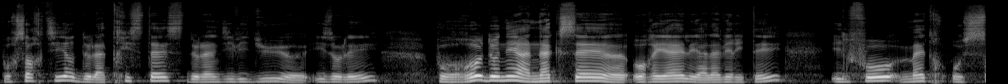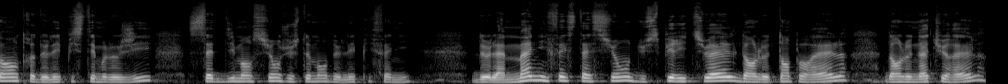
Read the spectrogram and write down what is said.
pour sortir de la tristesse de l'individu euh, isolé, pour redonner un accès euh, au réel et à la vérité, il faut mettre au centre de l'épistémologie cette dimension justement de l'épiphanie, de la manifestation du spirituel dans le temporel, dans le naturel.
